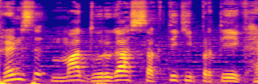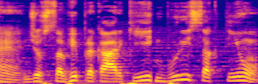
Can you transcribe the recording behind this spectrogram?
फ्रेंड्स, माँ दुर्गा शक्ति की प्रतीक हैं, जो सभी प्रकार की बुरी शक्तियों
